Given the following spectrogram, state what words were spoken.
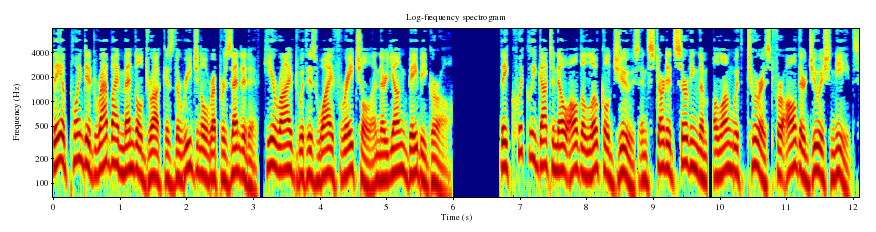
They appointed Rabbi Mendel Druck as the regional representative, he arrived with his wife Rachel and their young baby girl. They quickly got to know all the local Jews and started serving them, along with tourists for all their Jewish needs.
